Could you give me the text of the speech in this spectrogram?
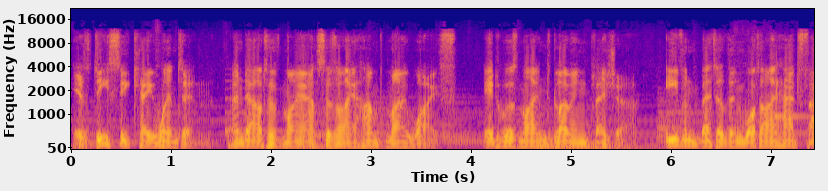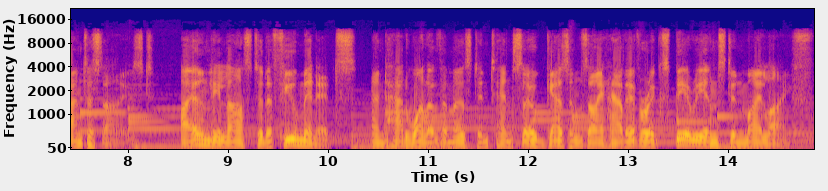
His DCK went in, and out of my ass as I humped my wife. It was mind-blowing pleasure. Even better than what I had fantasized. I only lasted a few minutes and had one of the most intense orgasms I have ever experienced in my life.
